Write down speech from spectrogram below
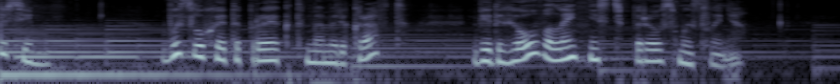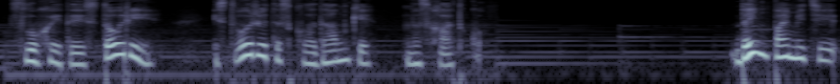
усім! Ви слухаєте проєкт MemoryCraft від ГО Валентність переосмислення. Слухайте історії і створюйте складанки на згадку. День пам'яті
